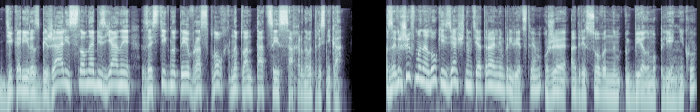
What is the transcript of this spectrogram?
Дикари разбежались, словно обезьяны, застигнутые врасплох на плантации сахарного тростника. Завершив монолог изящным театральным приветствием, уже адресованным белому пленнику,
